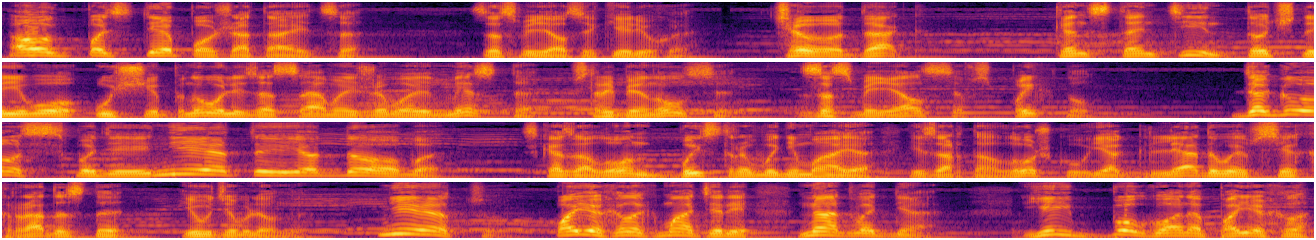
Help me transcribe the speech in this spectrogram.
а он по степу шатается!» Засмеялся Кирюха. «Чудак!» Константин, точно его ущипнули за самое живое место, встрепенулся, засмеялся, вспыхнул. «Да господи, нет ее дома!» Сказал он, быстро вынимая изо рта ложку и оглядывая всех радостно и удивленно. «Нету! Поехала к матери на два дня!» Ей-богу, она поехала,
